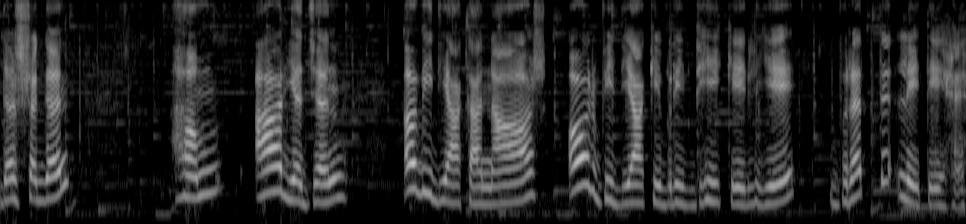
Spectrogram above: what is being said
दर्शकगण, हम आर्यजन, अविद्या का नाश और विद्या की वृद्धि के लिए व्रत लेते हैं।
